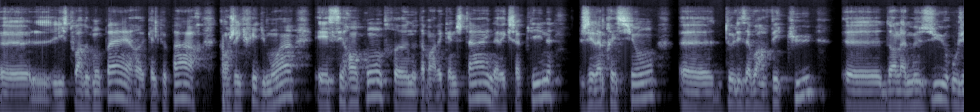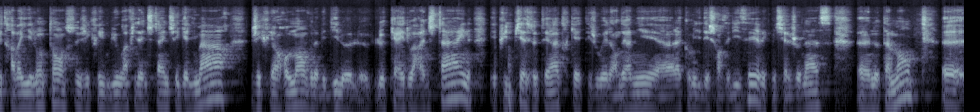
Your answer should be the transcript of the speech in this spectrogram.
euh, l'histoire de mon père, quelque part, quand j'écris du moins, et ces rencontres, euh, notamment avec Einstein, avec Chaplin, j'ai l'impression euh, de les avoir vécues euh, dans la mesure où j'ai travaillé longtemps, j'écris une biographie d'Einstein chez Gallimard, j'écris un roman, vous l'avez dit, le, le, le, cas Edouard Einstein, et puis une pièce de théâtre qui a été jouée l'an dernier à la Comédie des Champs-Élysées avec Michel Jonas euh, notamment. Euh,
